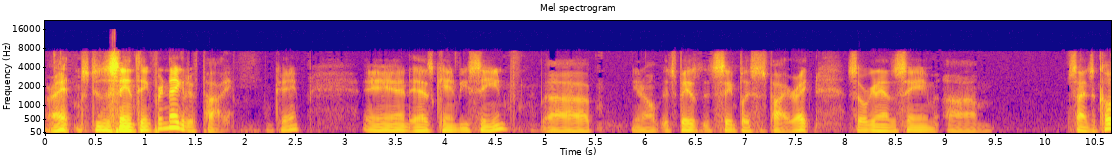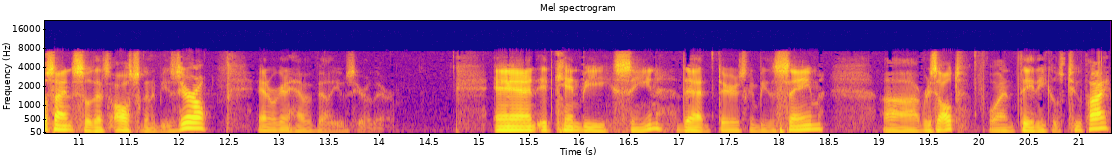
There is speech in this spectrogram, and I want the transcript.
All right, let's do the same thing for negative pi. Okay, and as can be seen, uh, you know, it's basically the same place as pi, right? So we're going to have the same um, sines and cosines, so that's also going to be 0, and we're going to have a value of 0 there. And it can be seen that there's going to be the same uh, result when theta equals 2 pi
